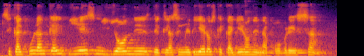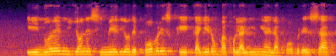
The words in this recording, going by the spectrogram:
Se calculan que hay 10 millones de clase medieros que cayeron en la pobreza y 9 millones y medio de pobres que cayeron bajo la línea de la pobreza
